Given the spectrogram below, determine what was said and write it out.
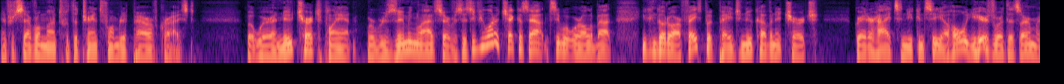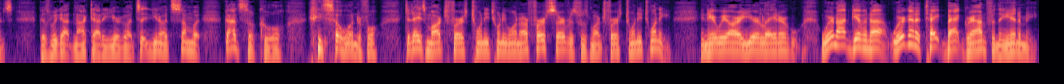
and for several months with the transformative power of Christ but we're a new church plant. We're resuming live services. If you want to check us out and see what we're all about, you can go to our Facebook page, New Covenant Church. Greater Heights, and you can see a whole year's worth of sermons because we got knocked out a year ago. It's you know it's somewhat God's so cool, He's so wonderful. Today's March first, twenty twenty one. Our first service was March first, twenty twenty, and here we are a year later. We're not giving up. We're going to take back ground from the enemy.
